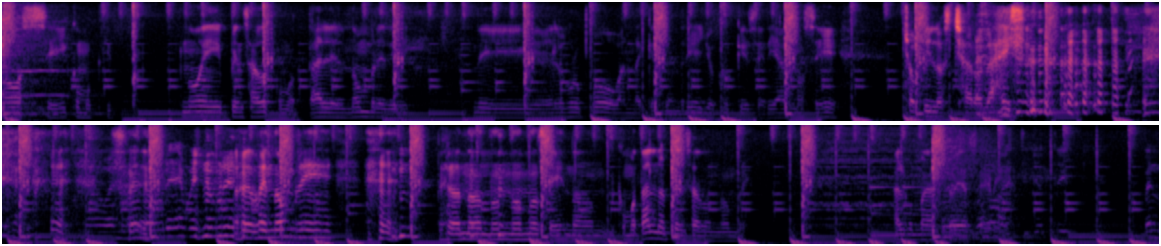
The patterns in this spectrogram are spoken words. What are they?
no sé, como que no he pensado como tal el nombre de, de el grupo o banda que tendría. Yo creo que sería, no sé, Chopi los Charolais. no, buen, nombre, buen nombre. Buen nombre. Pero no, no, no, no sé, no, como tal no he pensado un nombre. Algo más vayas a agregar. este, bueno,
